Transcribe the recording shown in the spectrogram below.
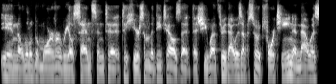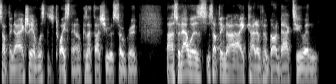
in a little bit more of a real sense and to to hear some of the details that that she went through that was episode 14 and that was something i actually have listened to twice now because i thought she was so good uh, so that was something that I kind of have gone back to. And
